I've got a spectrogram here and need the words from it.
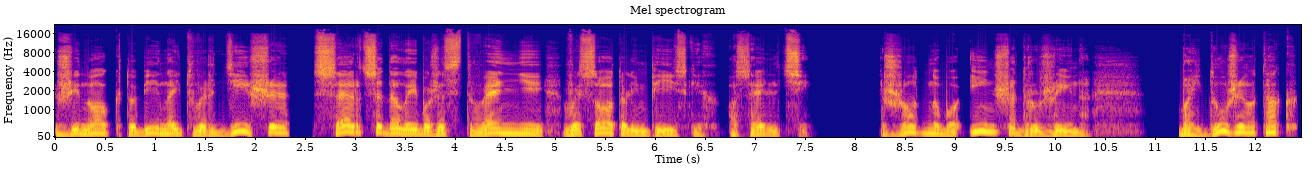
жінок тобі найтвердіше серце дали божественні висот олімпійських осельці. Жодно бо інша дружина байдуже отак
